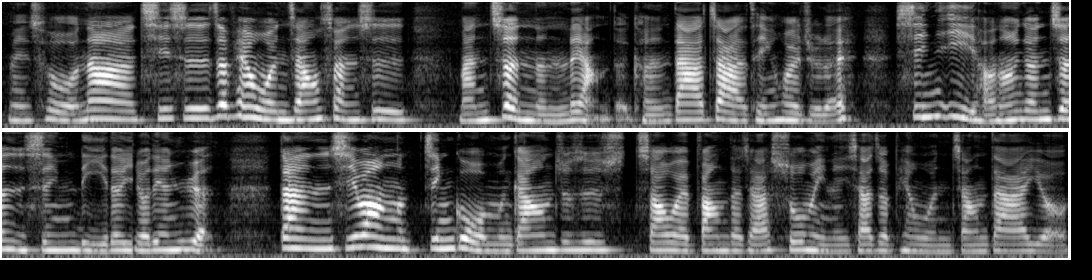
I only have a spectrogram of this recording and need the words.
没错，那其实这篇文章算是蛮正能量的，可能大家乍听会觉得，哎，心意好像跟真心离得有点远。但希望经过我们刚刚就是稍微帮大家说明了一下这篇文章，大家有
